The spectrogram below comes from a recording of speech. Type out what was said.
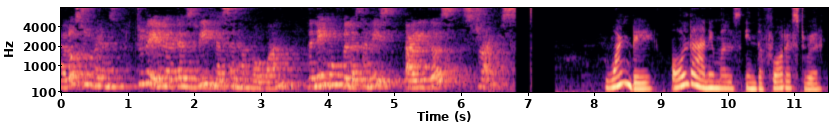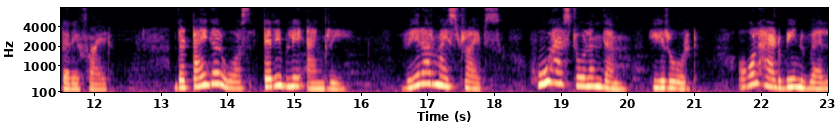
Hello students, today let us read lesson number 1. The name of the lesson is Tiger's Stripes. One day, all the animals in the forest were terrified. The tiger was terribly angry. Where are my stripes? Who has stolen them? he roared. All had been well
